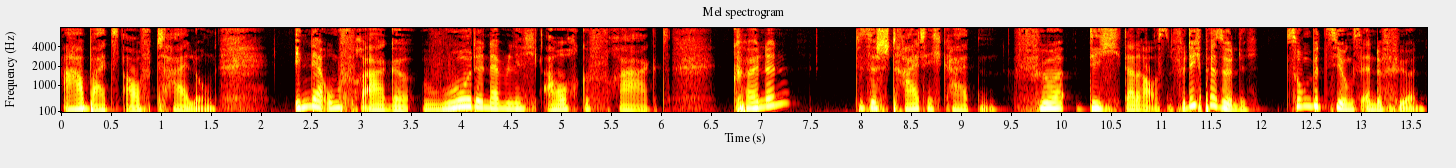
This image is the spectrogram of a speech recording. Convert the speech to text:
Arbeitsaufteilung. In der Umfrage wurde nämlich auch gefragt, können diese Streitigkeiten für dich da draußen, für dich persönlich zum Beziehungsende führen?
